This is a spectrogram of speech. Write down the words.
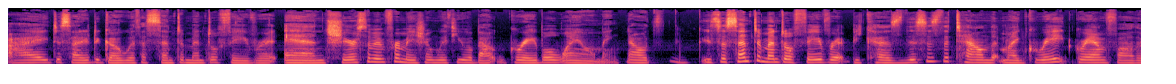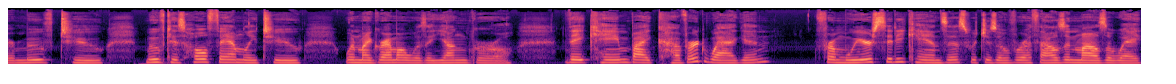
I decided to go with a sentimental favorite and share some information with you about Greybull, Wyoming. Now, it's, it's a sentimental favorite because this is the town that my great grandfather moved to, moved his whole family to when my grandma was a young girl. They came by covered wagon from Weir City, Kansas, which is over a thousand miles away.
